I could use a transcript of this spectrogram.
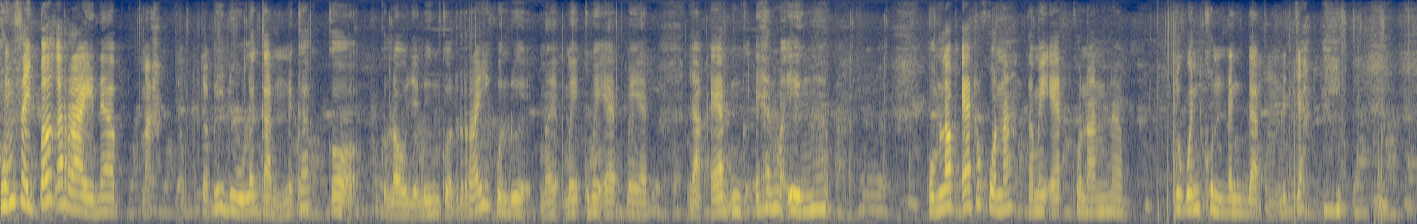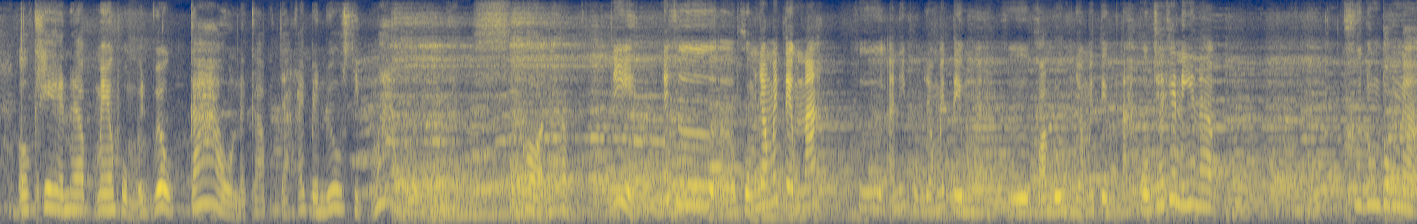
ผมใส่เปิร์กอะไรนะครับ มาเดี๋ยวจะไปดูแล้วกันนะครับ ก็เราอย่าลืมกดไลค์คนด้วย ไม่ไม่กูไม่แอดไม่แอดอยากแอดมึงแอดมาเองนะครับ ผมรับแอดทุกคนนะ แต่ไม่แอดคนนั้นนะครับยกเว้นคนดังๆนะจ๊ะโอเคนะครับแมวผมเป็นเวลเก้านะครับ อยากให้เป็นเวลสิบมากเลยนะก่อนนะครับ นี่นี่คือออผมยังไม่เต็มนะ คืออันนี้ผมยังไม่เต็มไงคือความรู้ผมยังไม่เต็มนะ ผมใช้แค่นี้นะครับ คือตรงๆเนี่ย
